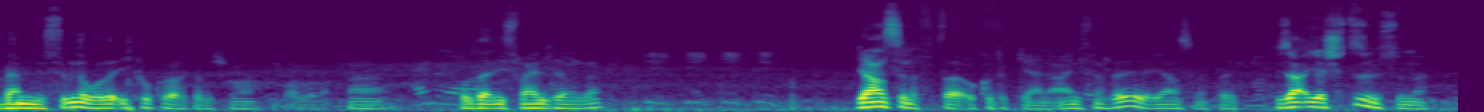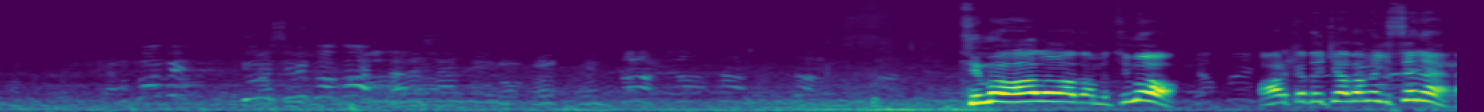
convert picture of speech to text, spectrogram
Ben Müslüm de burada ilkokul arkadaşım ha. ha. Buradan İsmail Temir'den. Yan sınıfta okuduk yani. Aynı sınıfta değil de yan sınıftaydık. Biz yaşıtız Müslüm'le. Timo al o adamı Timo. Arkadaki adama gitsene.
